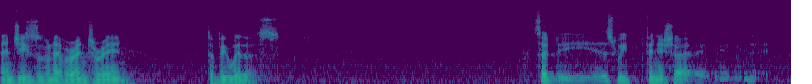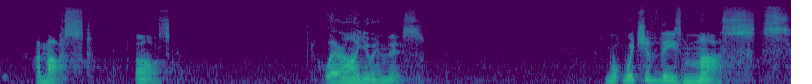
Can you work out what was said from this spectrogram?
And Jesus will never enter in to be with us. So, as we finish, I, I must ask where are you in this? Which of these musts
